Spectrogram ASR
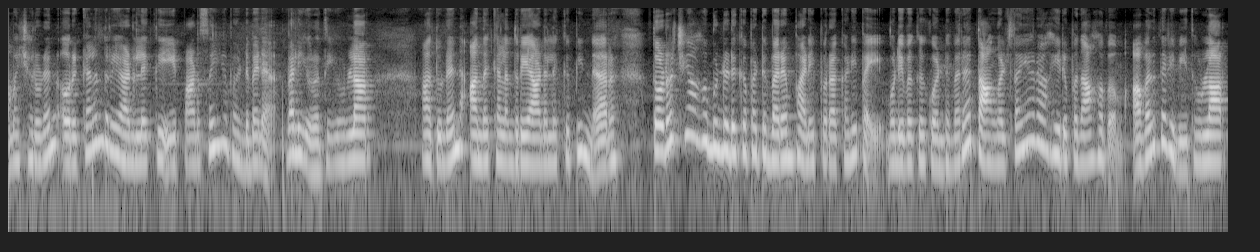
அமைச்சருடன் ஒரு கலந்துரையாடலுக்கு ஏற்பாடு செய்ய வேண்டும் என வலியுறுத்தியுள்ளார். அத்துடன் அந்த கலந்துரையாடலுக்கு பின்னர் தொடர்ச்சியாக முன்னெடுக்கப்பட்டு வரும் பணி புறக்கணிப்பை முடிவுக்கு கொண்டுவர தாங்கள் தயாராக இருப்பதாகவும் அவர் தெரிவித்துள்ளார்.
